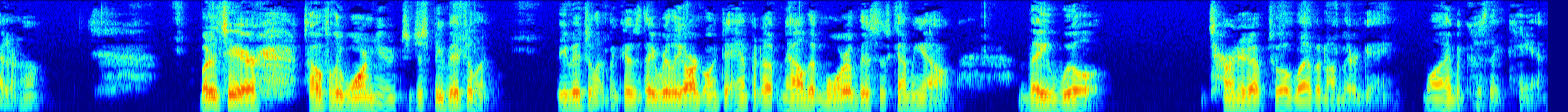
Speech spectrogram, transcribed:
I don't know. But it's here to hopefully warn you to just be vigilant. Be vigilant because they really are going to amp it up. Now that more of this is coming out, they will turn it up to 11 on their game. Why? Because they can.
